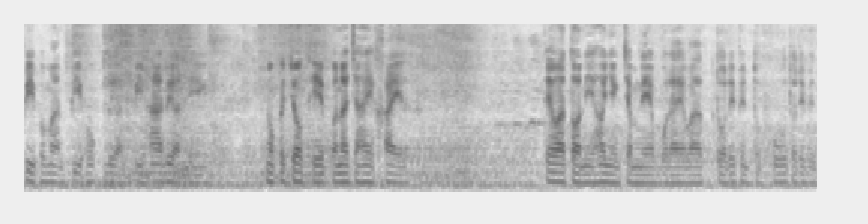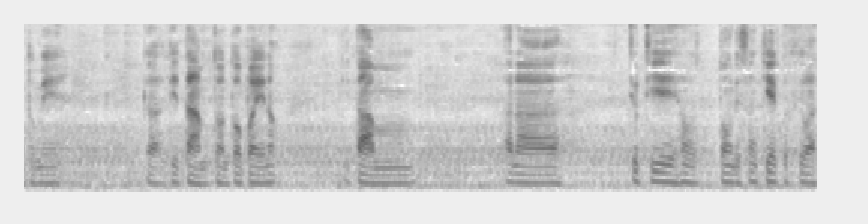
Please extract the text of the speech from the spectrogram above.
ปีประมาณปีหกเดือน ปีห้าเดือนนี้นกกระจอกเทพก็น่าจะให้ไข่แล้วแต่ว่าตอนนี้เขายังจำแนกบ่ได้ว่าตัวได้เป็นตัวผู้ตัวได้เป็นตัวแม่ก็ติดตามตอนต่อไปเนาะ ตามอาณาจุดที่เราต้องได้สังเกตก็คือว่า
